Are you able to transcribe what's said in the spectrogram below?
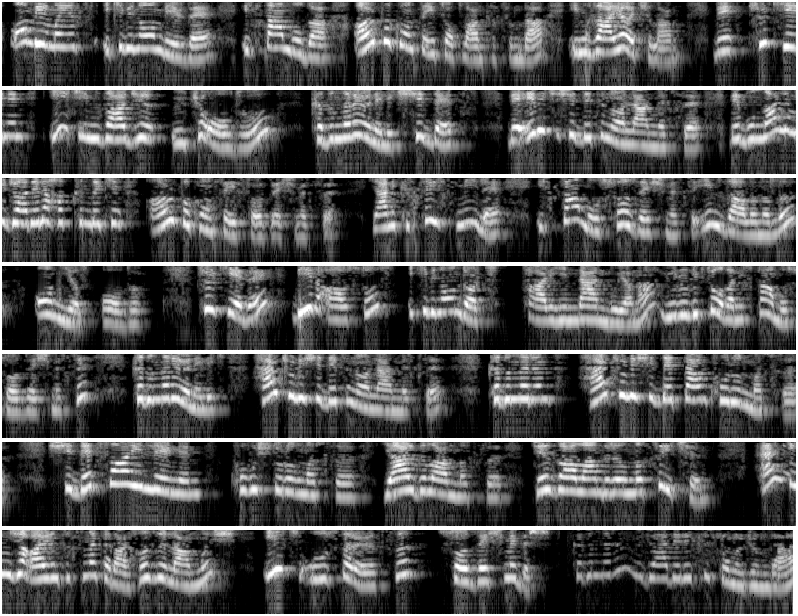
11 Mayıs 2011'de İstanbul'da Avrupa Konseyi toplantısında imzaya açılan ve Türkiye'nin ilk imzacı ülke olduğu kadınlara yönelik şiddet ve ev içi şiddetin önlenmesi ve bunlarla mücadele hakkındaki Avrupa Konseyi Sözleşmesi yani kısa ismiyle İstanbul Sözleşmesi imzalanalı 10 yıl oldu. Türkiye'de 1 Ağustos 2014 tarihinden bu yana yürürlükte olan İstanbul Sözleşmesi kadınlara yönelik her türlü şiddetin önlenmesi, kadınların her türlü şiddetten korunması, şiddet faillerinin kovuşturulması, yargılanması, cezalandırılması için en ince ayrıntısına kadar hazırlanmış ilk uluslararası sözleşmedir. Kadınların mücadelesi sonucunda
